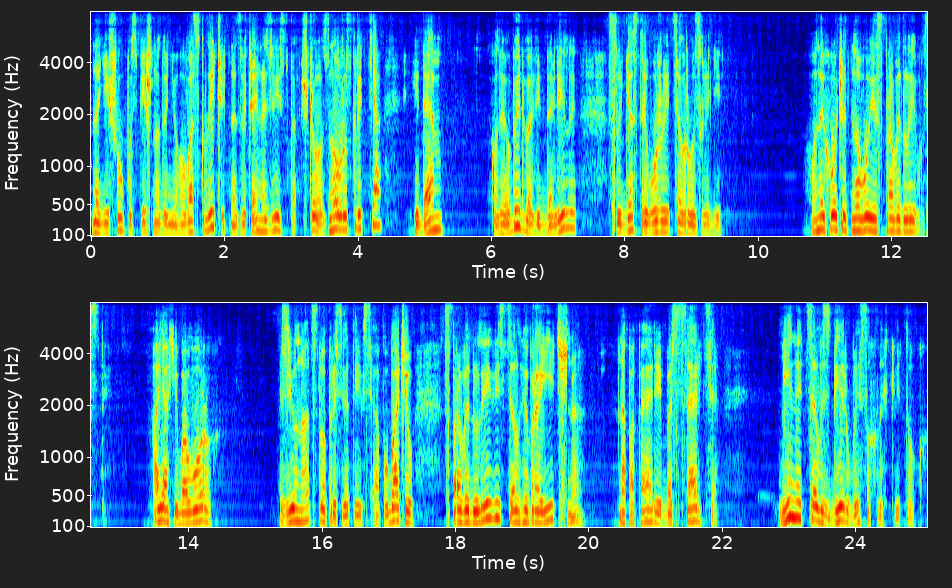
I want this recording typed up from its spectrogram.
надійшов поспішно до нього. Вас кличуть надзвичайна звістка. Що, знов розкриття? Ідем. Коли обидва віддаліли, суддя стривожується в розгляді. Вони хочуть нової справедливості. А я хіба ворог? З юнацтва присвятився, а побачив справедливість алгебраїчна на папері без серця, міниться в збір висохлих квіток.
